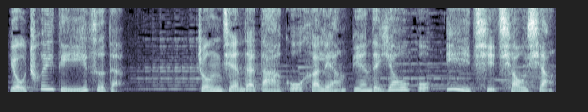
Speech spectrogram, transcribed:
有吹笛子的，中间的大鼓和两边的腰鼓一起敲响。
